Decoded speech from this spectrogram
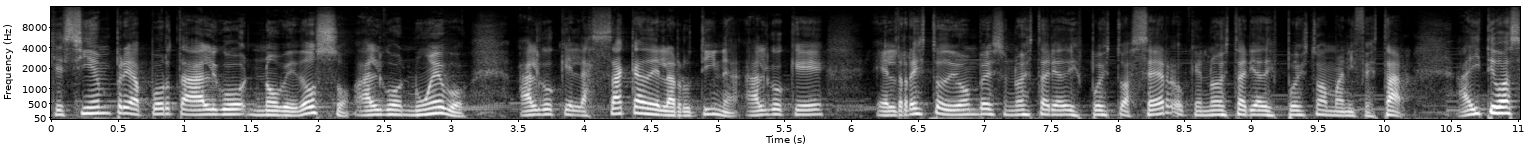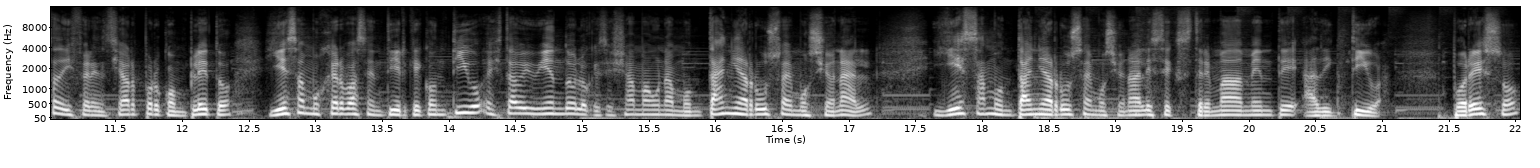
que siempre aporta algo novedoso, algo nuevo, algo que la saca de la rutina, algo que el resto de hombres no estaría dispuesto a hacer o que no estaría dispuesto a manifestar. Ahí te vas a diferenciar por completo y esa mujer va a sentir que contigo está viviendo lo que se llama una montaña rusa emocional y esa montaña rusa emocional es extremadamente adictiva. Por eso,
